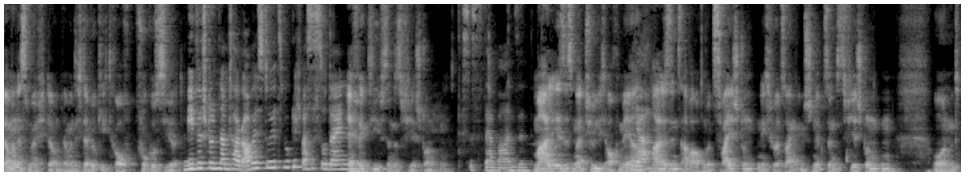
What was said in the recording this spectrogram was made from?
wenn man es möchte und wenn man sich da wirklich drauf fokussiert. Wie viele Stunden am Tag arbeitest du jetzt wirklich? Was ist so dein... Effektiv sind es vier Stunden. Das ist der Wahnsinn. Mal ist es natürlich auch mehr, ja. mal sind es aber auch nur zwei Stunden. Ich würde sagen, im Schnitt sind es vier Stunden. Und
